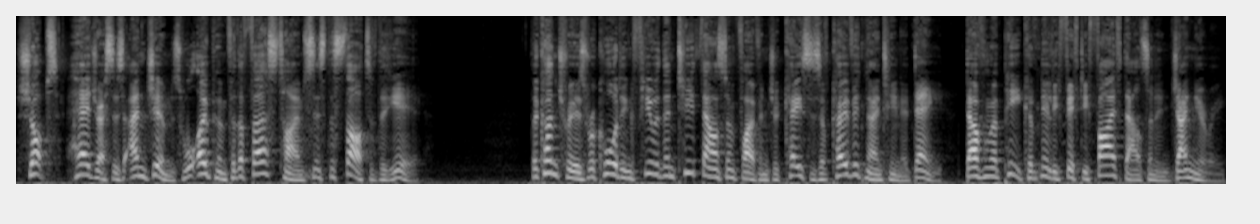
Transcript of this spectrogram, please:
Shops, hairdressers, and gyms will open for the first time since the start of the year. The country is recording fewer than 2,500 cases of COVID 19 a day, down from a peak of nearly 55,000 in January.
